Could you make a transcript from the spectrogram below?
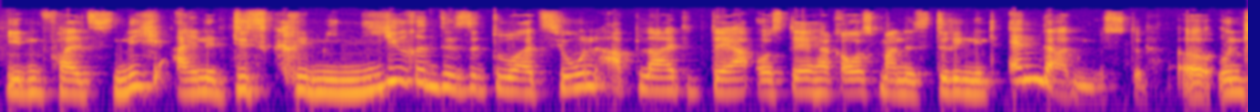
jedenfalls nicht eine diskriminierende Situation ableitet, der, aus der heraus man es dringend ändern müsste. Äh, und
